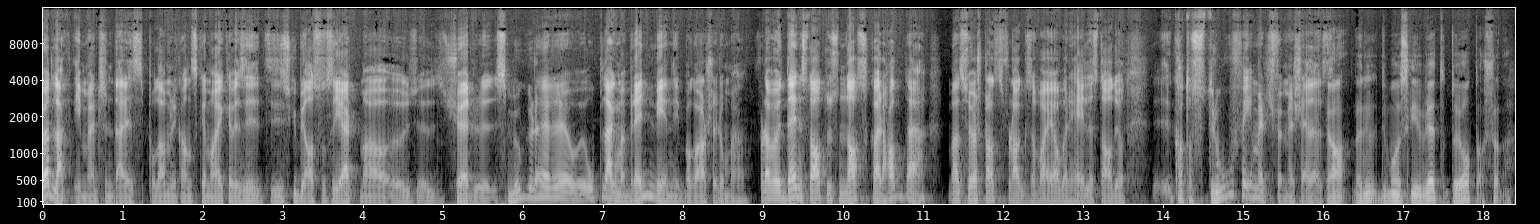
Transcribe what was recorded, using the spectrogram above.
ødelegge imagen deres på det amerikanske markedet hvis de- skulle bli assosiert med å kjøre smugleropplegg med brennevin i bagasjerommet. For det var jo den statusen NASCAR hadde, med sørstatsflagg som var over hele stadion. Katastrofeimage for Mercedes. Ja, men du, du må jo skrive brev til Toyota, skjønner jeg.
